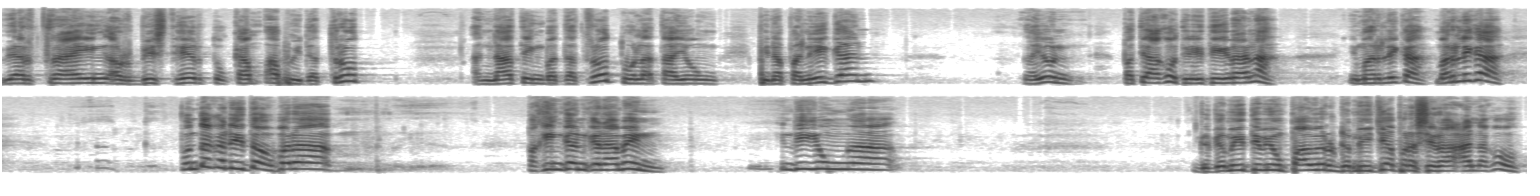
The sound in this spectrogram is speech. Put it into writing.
We are trying our best here to come up with the truth and nothing but the truth. Wala tayong pinapanigan. Ngayon, pati ako, tinitira na ni Marlika. Marlika, punta ka dito para pakinggan ka namin. Hindi yung ah, gagamitin mo yung power of the media para siraan ako.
